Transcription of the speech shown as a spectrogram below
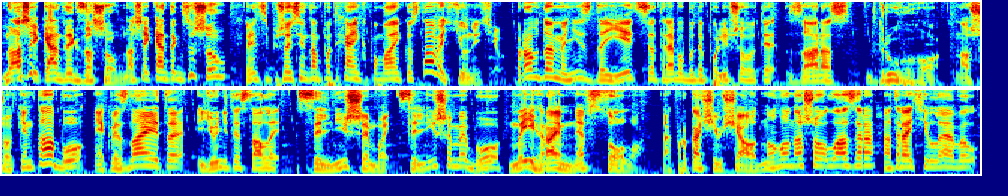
Наш кентик зайшов. Наш кентик зайшов. В принципі, щось він там потихеньку помаленьку ставить юнітів. Правда, мені здається, треба буде поліпшувати зараз другого нашого кента, бо, як ви знаєте, юніти стали сильнішими. Сильнішими, бо ми граємо не в соло. Так, прокачуємо ще одного нашого лазера на третій левел.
